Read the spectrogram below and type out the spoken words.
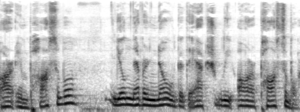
are impossible, you'll never know that they actually are possible.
